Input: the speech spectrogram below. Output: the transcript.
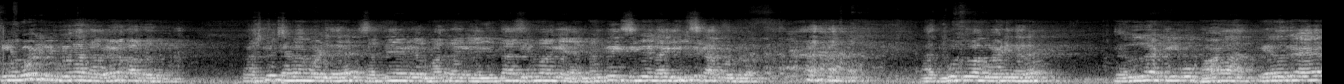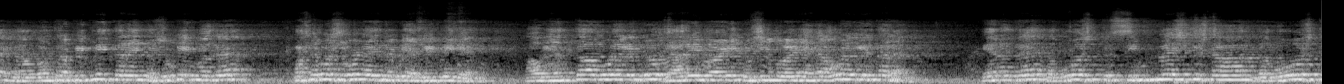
ನೀವು ನೋಡಿ ನಿಮ್ಗೆ ನಾವು ಹೇಳಬಾರ್ದು ಅಷ್ಟು ಚೆನ್ನಾಗಿ ಮಾಡಿದ್ದಾರೆ. ಸತ್ಯಾಗಿ ಅವ್ರು ಮಾತಾಗಿಲ್ಲ ಇಂಥ ಸಿನಿಮಾಗೆ ನನಗೆ ಸಿಗಲಿಲ್ಲ, ಇಲ್ಲಿ ಹಾಕೊಂಡ್ರು ಅದ್ಭುತವಾಗಿ ಮಾಡಿದ್ದಾರೆ. ಎಲ್ಲ ಟೀಮು ಬಹಳ. ಏನಂದ್ರೆ, ನಾವು ಒಂಥರ ಪಿಕ್ನಿಕ್ ತರ ಇತ್ತು ಶೂಟಿಂಗ್ ಬಂದ್ರೆ ಫಸ್ಟ್ ಆಫ್ ಆಲ್ ಬಿಡಿ ಆ ಪಿಕ್ನಿಕ್ಗೆ ಅವ್ರು ಎಂತ ಮೂಲಗಿದ್ರು ಜಾಲಿ ಮಾಡಿ, ಖುಷಿ ಮಾಡಿ ಹಾಗೆ ಅವ್ರಾಗಿ ಇರ್ತಾರೆ. ಏನಂದ್ರೆ the most simplest star the most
